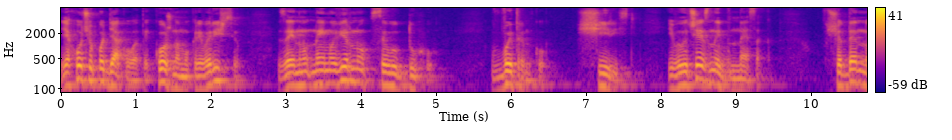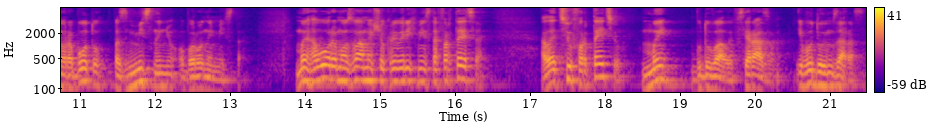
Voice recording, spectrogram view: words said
Я хочу подякувати кожному криворіжцю за неймовірну силу духу, витримку, щирість і величезний внесок в щоденну роботу по зміцненню оборони міста. Ми говоримо з вами, що Кривий міста фортеця, але цю фортецю ми будували всі разом і будуємо зараз.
